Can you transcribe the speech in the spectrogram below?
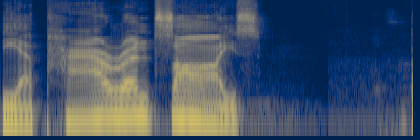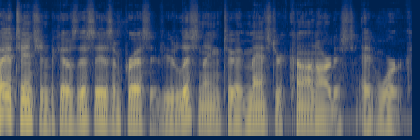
The apparent size. Pay attention because this is impressive. You're listening to a master con artist at work.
